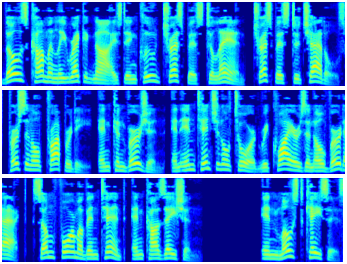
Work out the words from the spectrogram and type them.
Those commonly recognized include trespass to land, trespass to chattels personal property, and conversion. An intentional tort requires an overt act, some form of intent, and causation. In most cases,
